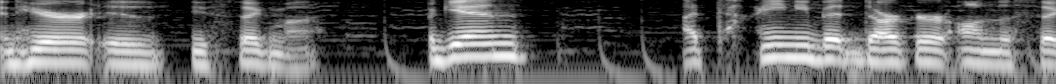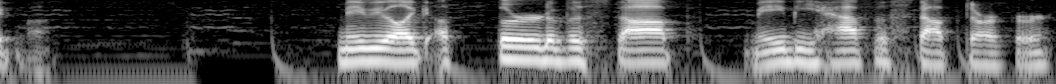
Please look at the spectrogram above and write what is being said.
and here is the Sigma. Again, a tiny bit darker on the Sigma. Maybe like a third of a stop, maybe half a stop darker.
